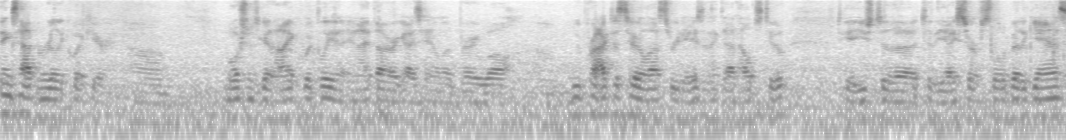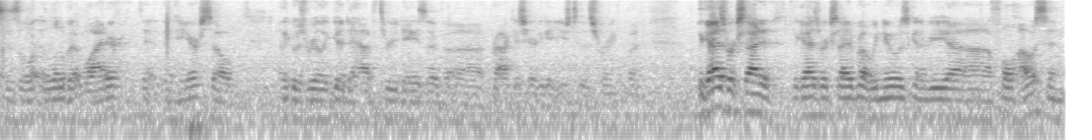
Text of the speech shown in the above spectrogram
things happen really quick here. Um, emotions get high quickly, and I thought our guys handled it very well. Um, we practiced here the last three days. I think that helps too, to get used to the to the ice surface a little bit. Again, this is a, a little bit wider than, than here, so I think it was really good to have three days of uh, practice here to get used to this rink. But the guys were excited. The guys were excited about. it. We knew it was going to be a full house, and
